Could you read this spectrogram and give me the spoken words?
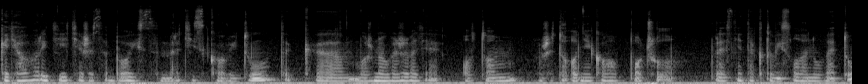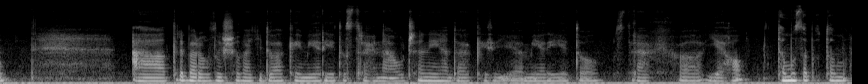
keď hovorí dieťa, že sa bojí smrti z covidu, tak uh, môžeme uvažovať aj o tom, že to od niekoho počulo. Presne takto vyslovenú vetu. A treba rozlišovať, do akej miery je to strach naučený a do akej miery je to strach uh, jeho. Tomu sa potom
